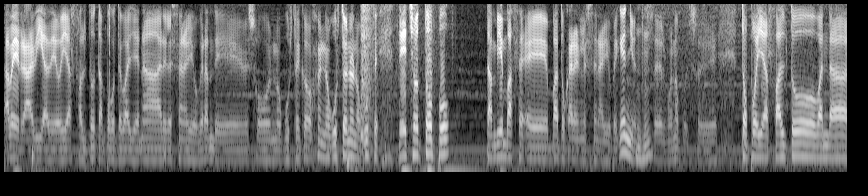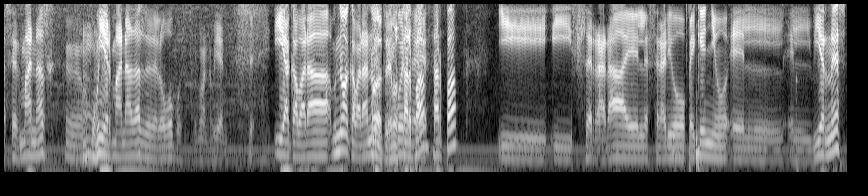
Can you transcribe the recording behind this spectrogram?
A ver, a día de hoy asfalto tampoco te va a llenar el escenario grande. Eso nos guste, nos guste o no nos guste. De hecho, Topo también va a, hacer- eh, va a tocar en el escenario pequeño. Entonces, bueno, pues eh, Topo y Asfalto, bandas hermanas, eh, muy hermanadas, desde luego, pues, pues bueno, bien. Y acabará, no acabará, no. Bueno, tenemos después, Zarpa. eh, Zarpa. Y, y cerrará el escenario pequeño el, el viernes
